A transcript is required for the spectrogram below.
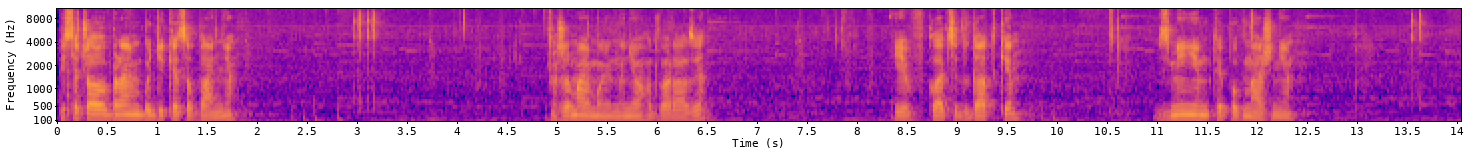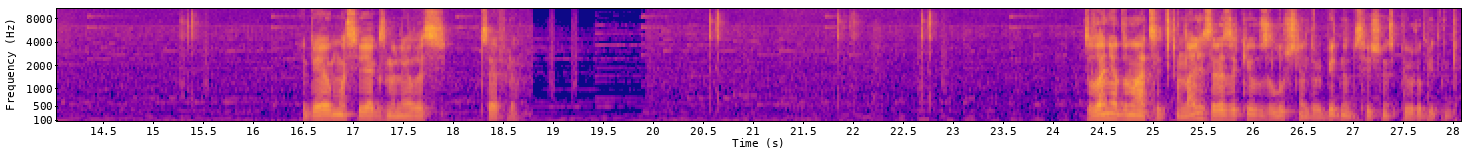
Після чого вибираємо будь-яке завдання. Нажимаємо на нього два рази. І в вкладці додатки змінюємо тип обмеження. І дивимося, як змінились цифри. Завдання 11. Аналіз ризиків залучення до робіт недосвідчених співробітників.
